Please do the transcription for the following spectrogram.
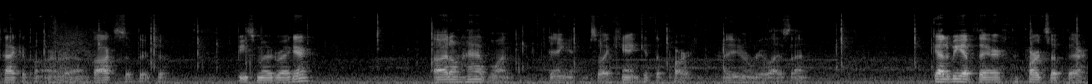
Pack up our uh, boxes up there to Beast mode right here. Oh, I don't have one. Dang it. So I can't get the part. I didn't realize that. Got to be up there. The part's up there.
